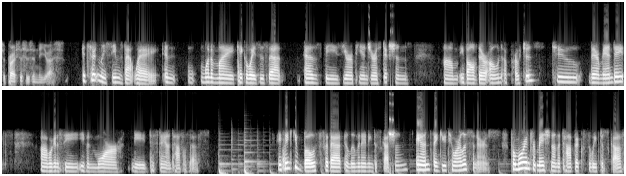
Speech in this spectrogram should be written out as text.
to processes in the US. It certainly seems that way. And one of my takeaways is that as these European jurisdictions um, evolve their own approaches to their mandates, uh, we're going to see even more need to stay on top of this. Hey, thank you both for that illuminating discussion, and thank you to our listeners. For more information on the topics that we've discussed,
